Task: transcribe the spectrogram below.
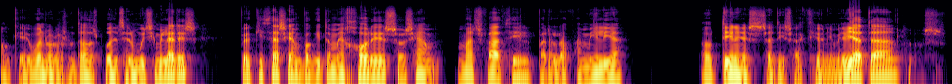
aunque bueno, los resultados pueden ser muy similares, pero quizás sea un poquito mejores o sea más fácil para la familia. Obtienes satisfacción inmediata, los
